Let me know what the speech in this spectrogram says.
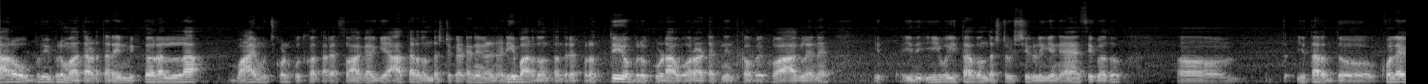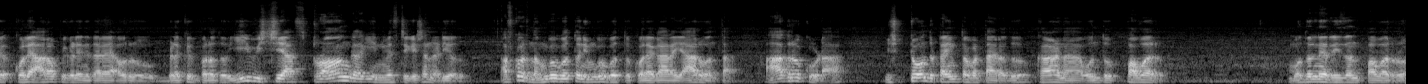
ಯಾರೋ ಒಬ್ಬರು ಇಬ್ಬರು ಮಾತಾಡ್ತಾರೆ. ಇನ್ನು ಮಿಕ್ದವರೆಲ್ಲ ಬಾಯಿ ಮುಚ್ಕೊಂಡು ಕೂತ್ಕೋತಾರೆ ಸೊ ಹಾಗಾಗಿ ಆ ಥರದ ಒಂದಷ್ಟು ಘಟನೆಗಳು ನಡೀಬಾರ್ದು ಅಂತಂದರೆ ಪ್ರತಿಯೊಬ್ಬರು ಕೂಡ ಹೋರಾಟಕ್ಕೆ ನಿಂತ್ಕೋಬೇಕು. ಆಗ್ಲೇ ಇದು ಈ ಈ ಥರದ ಒಂದಷ್ಟು ವಿಷಯಗಳಿಗೆ ನ್ಯಾಯ ಸಿಗೋದು. ಈ ಥರದ್ದು ಕೊಲೆ ಕೊಲೆ ಆರೋಪಿಗಳೇನಿದ್ದಾರೆ, ಅವರು ಬೆಳಕಿಗೆ ಬರೋದು. ಈ ವಿಷಯ ಸ್ಟ್ರಾಂಗ್ ಆಗಿ ಇನ್ವೆಸ್ಟಿಗೇಷನ್ ನಡೆಯೋದು. ಅಫ್ಕೋರ್ಸ್ ನಮಗೂ ಗೊತ್ತು, ನಿಮಗೂ ಗೊತ್ತು ಕೊಲೆಗಾರ ಯಾರು ಅಂತ. ಆದರೂ ಕೂಡ ಇಷ್ಟೊಂದು ಟೈಮ್ ತಗೊಳ್ತಾ ಇರೋದು. ಕಾರಣ ಒಂದು ಪವರ್ ಮೊದಲನೇ ರೀಸನ್ ಪವರು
